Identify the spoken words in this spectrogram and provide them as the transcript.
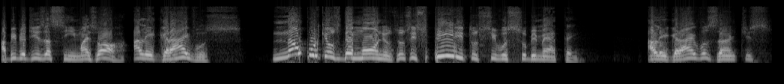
A Bíblia diz assim: Mas ó, alegrai-vos, não porque os demônios, os espíritos se vos submetem. Alegrai-vos antes,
